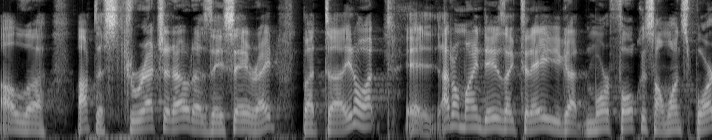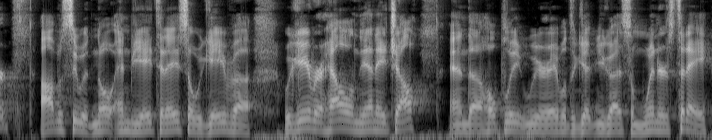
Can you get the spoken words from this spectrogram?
I'll, uh, I'll have to stretch it out, as they say, right? But uh, you know what? Eh, I don't mind days like today. You got more focus on one sport, obviously with no NBA today, so we gave uh, we gave her hell in the NHL, and uh, hopefully we were able to get you guys some winners today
